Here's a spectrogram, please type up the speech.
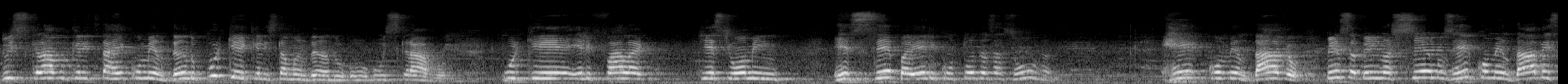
Do escravo que ele está recomendando. Por que, que ele está mandando o, o escravo? Porque ele fala que esse homem receba ele com todas as honras. Recomendável. Pensa bem, nós sermos recomendáveis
